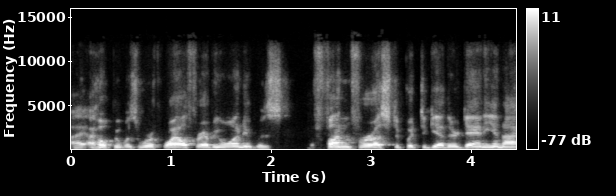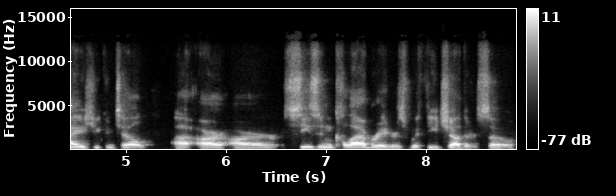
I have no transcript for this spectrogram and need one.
I, I hope it was worthwhile for everyone. It was fun for us to put together. Danny and I, as you can tell, uh, are, are seasoned collaborators with each other. So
